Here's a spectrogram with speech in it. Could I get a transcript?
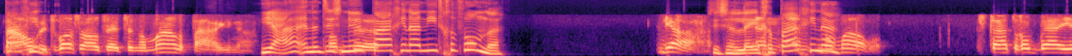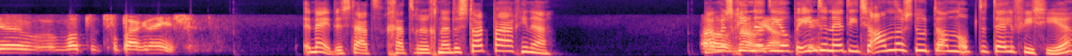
Nou, het was altijd een normale pagina. Ja, en het is Want, nu eh, pagina niet gevonden. Ja. Het is een lege En- pagina. En normaal staat er ook bij eh, wat het voor pagina is. Eh, Nee, er staat, ga terug naar de startpagina. Maar Oh, misschien nou dat hij op internet iets anders doet dan op de televisie, hè?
